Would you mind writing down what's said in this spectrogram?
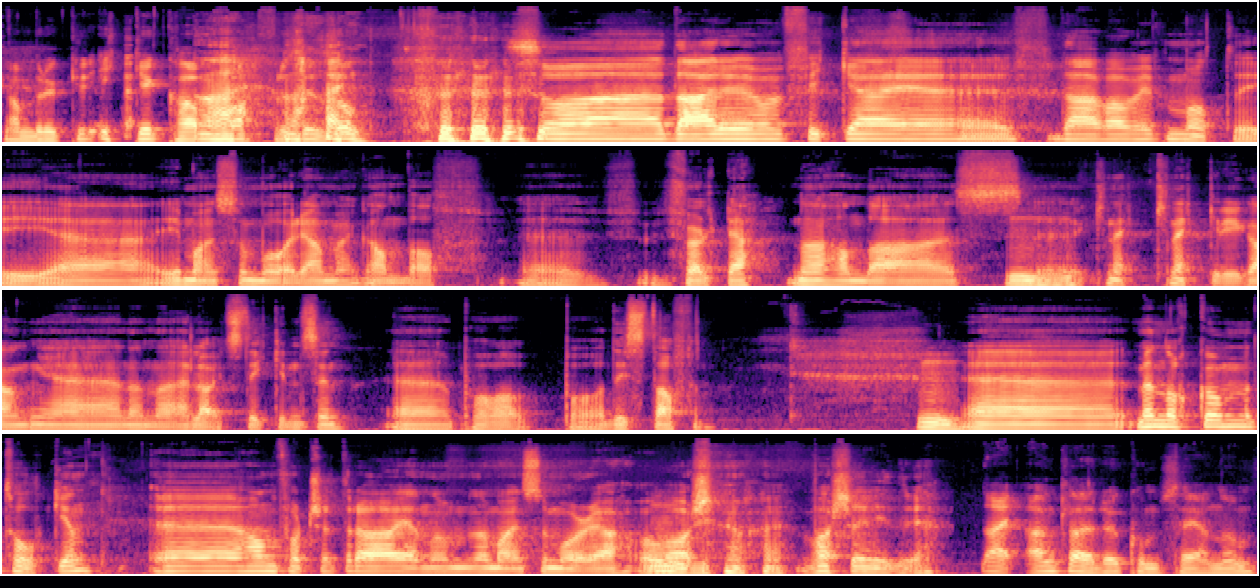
Han bruker ikke kappa, for å si det sånn. Så eh, der fikk jeg Der var vi på en måte i, i Minds of Moria med Gandalf, eh, følte jeg. Når han da s knek knekker i gang eh, denne lightsticken sin eh, på, på distaffen. Eh, men nok om tolken. Eh, han fortsetter da gjennom The Minds of Moria, og hva, skjer, hva skjer videre? Nei, han klarer å komme seg gjennom.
